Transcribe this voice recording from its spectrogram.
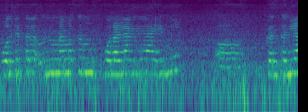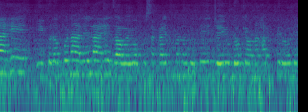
बोलते तर नमक करून बोलायला लागले आहे मी. कणकणी आहे. इकडं पण आलेलं आहे. जावई बापू सकाळीच म्हणत होते जयू डोक्यावर हात फिरवले?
